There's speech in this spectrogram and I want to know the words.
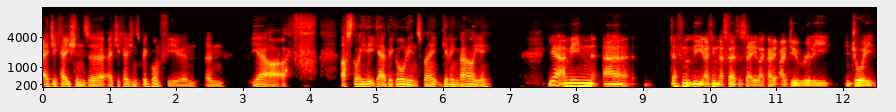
education's a education's a big one for you and and yeah I, that's the way that you get a big audience mate giving value yeah, I mean, uh, definitely, I think that's fair to say. Like, I, I do really enjoy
